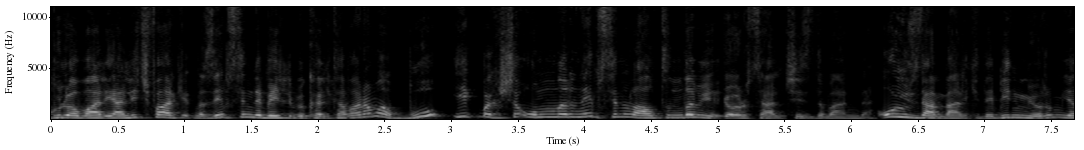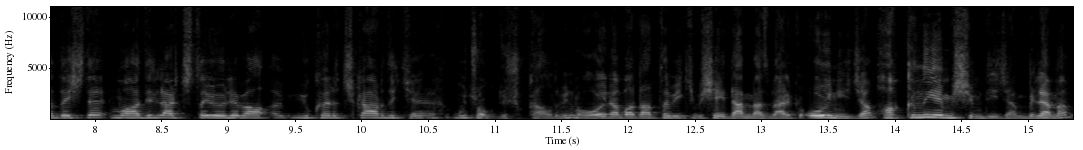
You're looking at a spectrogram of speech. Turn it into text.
Global yerli hiç fark etmez. Hepsinde belli bir kalite var ama bu ilk bakışta onların hepsinin altında bir görsel çizdi bende. O yüzden belki de bilmiyorum ya da işte muadiller çıtayı öyle bir yukarı çıkardı ki bu çok düşük kaldı. Bilmiyorum. Oynamadan tabii ki bir şey denmez. Belki oynayacağım. Hakkını yemişim diyeceğim. Bilemem.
